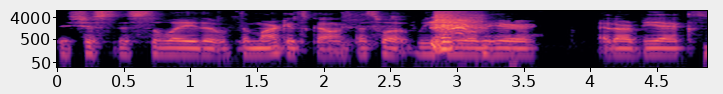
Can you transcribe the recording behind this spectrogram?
it's just it's the way that the market's going. That's what we do over here at RBX.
